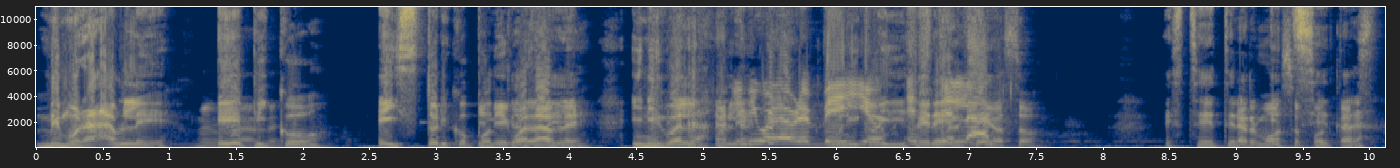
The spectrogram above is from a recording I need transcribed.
memorable, Memorable. épico e histórico podcast. de- Inigualable. Inigualable. Inigualable, bello, Único y diferente. estelar. Etcétera. Hermoso etcétera, podcast.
